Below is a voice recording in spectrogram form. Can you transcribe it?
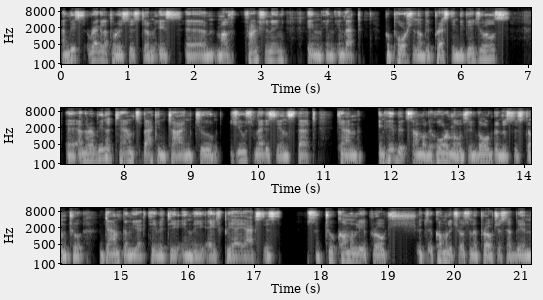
And this regulatory system is um, malfunctioning in, in, in that proportion of depressed individuals. Uh, and there have been attempts back in time to use medicines that can inhibit some of the hormones involved in the system to dampen the activity in the HPA axis. So two commonly approach, commonly chosen approaches have been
